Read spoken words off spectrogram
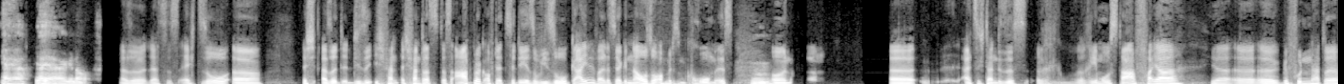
Ja, ja, ja, ja, genau. Also das ist echt so, äh, ich, also diese, ich fand, ich fand das, das Artwork auf der CD sowieso geil, weil das ja genauso auch mit diesem Chrom ist. Mhm. Und ähm, äh, als ich dann dieses Remo Starfire hier äh, äh, gefunden hatte,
